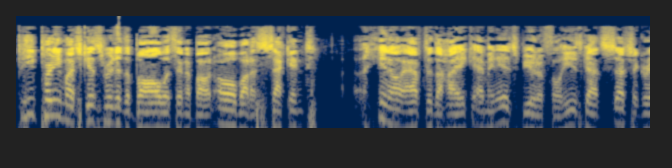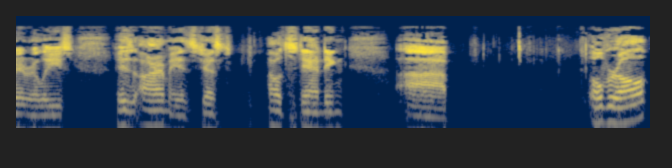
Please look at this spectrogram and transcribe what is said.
he pretty much gets rid of the ball within about oh about a second you know, after the hike. I mean, it's beautiful. He's got such a great release. His arm is just outstanding. Uh, overall,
